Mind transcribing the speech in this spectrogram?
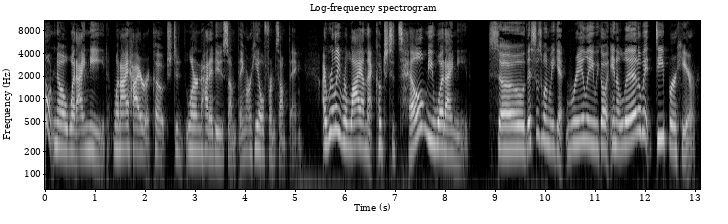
don't know what I need when I hire a coach to learn how to do something or heal from something. I really rely on that coach to tell me what I need. So this is when we get really, we go in a little bit deeper here.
